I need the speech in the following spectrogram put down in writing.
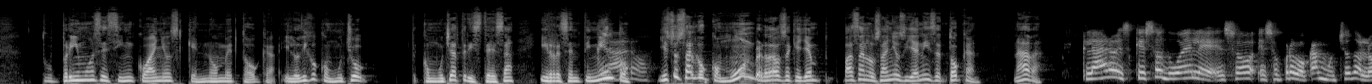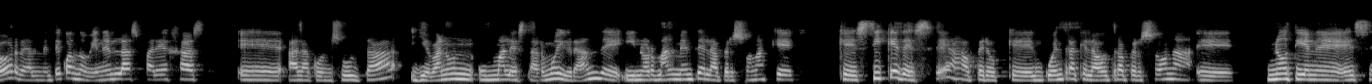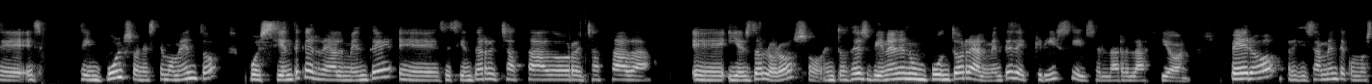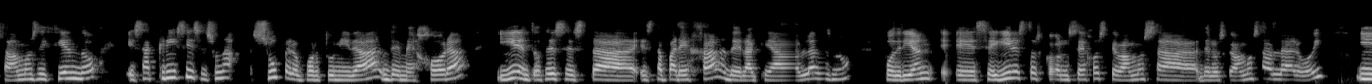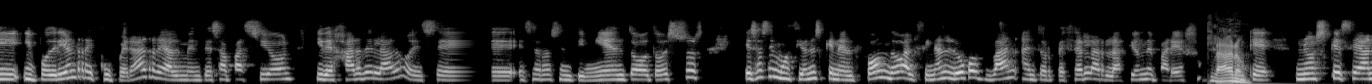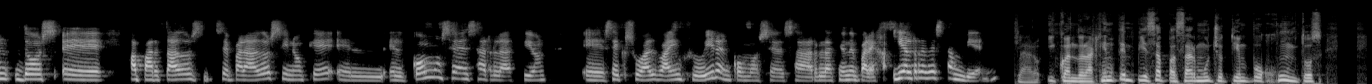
tu primo hace cinco años que no me toca. Y lo dijo con mucho, con mucha tristeza y resentimiento. Y eso es algo común, ¿verdad? O sea, que ya pasan los años y ya ni se tocan. Nada. Claro, es que eso duele, eso, eso provoca mucho dolor. Realmente cuando vienen las parejas eh, a la consulta llevan un, malestar muy grande y normalmente la persona que, que, sí que desea, pero que encuentra que la otra persona eh, no tiene ese, ese impulso en este momento, pues siente que realmente eh, se siente rechazado, rechazada eh, y es doloroso. Entonces vienen en un punto realmente de crisis en la relación. Pero precisamente como estábamos diciendo, esa crisis es una súper oportunidad de mejora y entonces esta, esta pareja de la que hablas, ¿no? podrían eh, seguir estos consejos que vamos a, de los que vamos a hablar hoy y, podrían recuperar realmente esa pasión y dejar de lado ese, ese resentimiento, todas esas emociones que en el fondo al final luego van a entorpecer la relación de pareja. Claro. Porque no es que sean dos eh, apartados separados, sino que el, el cómo sea esa relación eh, sexual va a influir en cómo sea esa relación de pareja. Y al revés también. ¿eh? Claro, y cuando la gente empieza a pasar mucho tiempo juntos,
